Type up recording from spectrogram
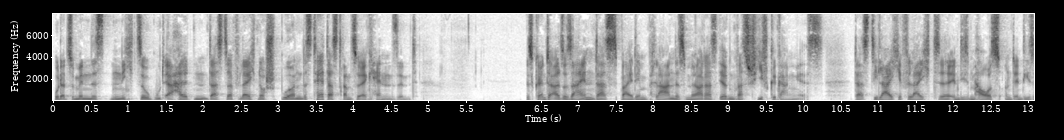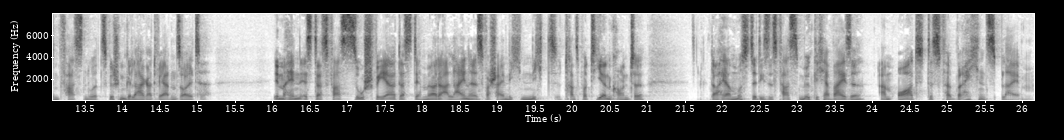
oder zumindest nicht so gut erhalten, dass da vielleicht noch Spuren des Täters dran zu erkennen sind. Es könnte also sein, dass bei dem Plan des Mörders irgendwas schiefgegangen ist dass die Leiche vielleicht äh, in diesem Haus und in diesem Fass nur zwischengelagert werden sollte. Immerhin ist das Fass so schwer, dass der Mörder alleine es wahrscheinlich nicht transportieren konnte. Daher musste dieses Fass möglicherweise am Ort des Verbrechens bleiben.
